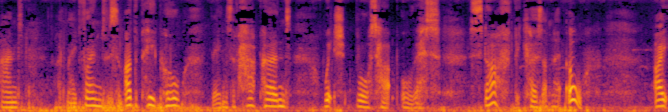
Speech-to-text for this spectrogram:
and I've made friends with some other people. Things have happened which brought up all this stuff because I'm like, oh, I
